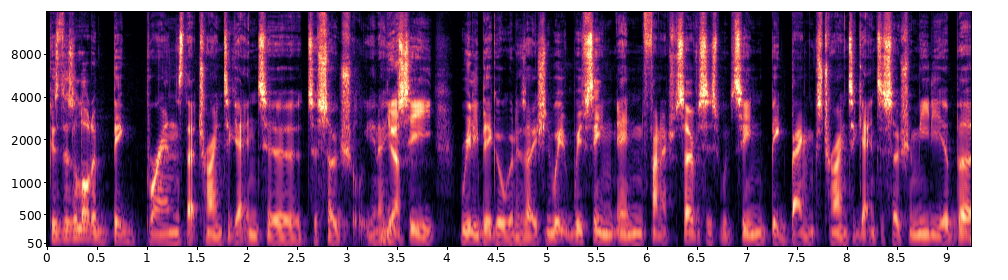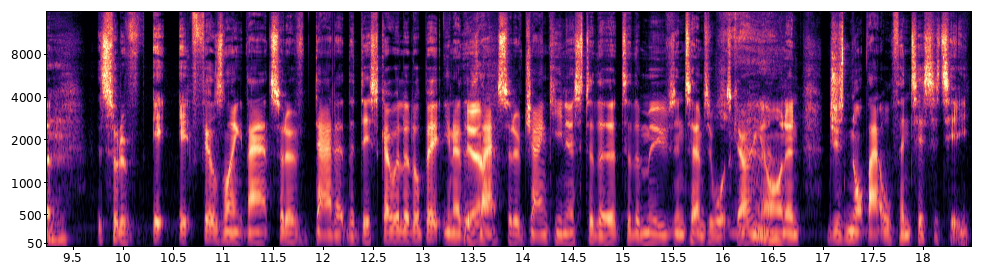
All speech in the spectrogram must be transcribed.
because there's a lot of big brands that are trying to get into to social. You know, yeah. you see really big organizations. We, we've seen in financial services, we've seen big banks trying to get into social media, but mm. it's sort of it, it feels like that sort of dad at the disco a little bit. You know, there's yeah. that sort of jankiness to the to the moves in terms of what's yeah. going on, and just not that authenticity.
